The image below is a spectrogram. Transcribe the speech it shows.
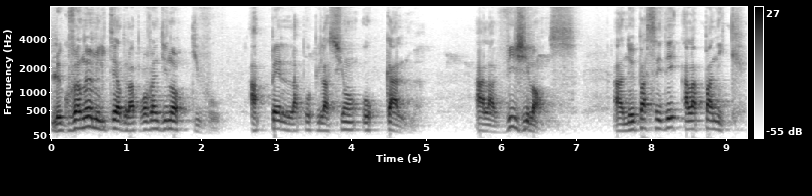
le gouverneur militaire de la province du Nord Kivu appelle la population au calme, à la vigilance, à ne pas céder à la panique,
